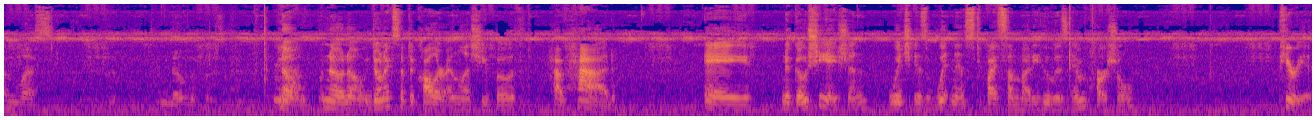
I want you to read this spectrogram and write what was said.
unless you know the person. No, no, no. Don't accept a collar unless you both have had a negotiation which is witnessed by somebody who is impartial. Period.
